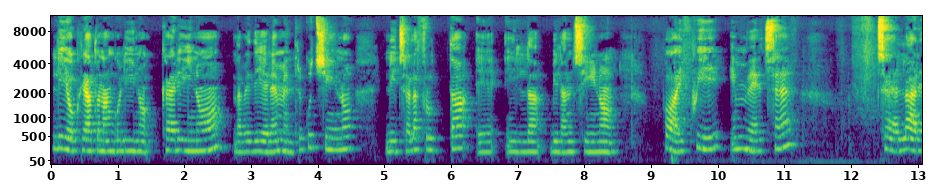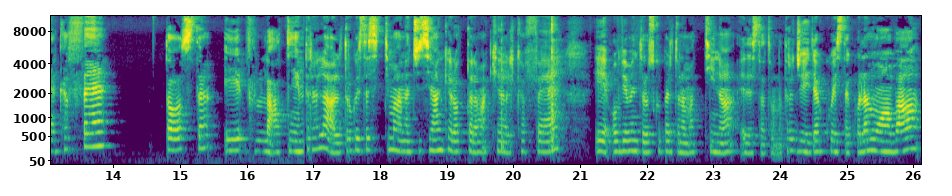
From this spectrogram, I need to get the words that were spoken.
Lì ho creato un angolino carino da vedere mentre cucino, lì c'è la frutta e il bilancino. Poi qui invece c'è l'area caffè, toast e frullati. Tra l'altro questa settimana ci si è anche rotta la macchina del caffè e ovviamente l'ho scoperto una mattina ed è stata una tragedia. Questa è quella nuova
